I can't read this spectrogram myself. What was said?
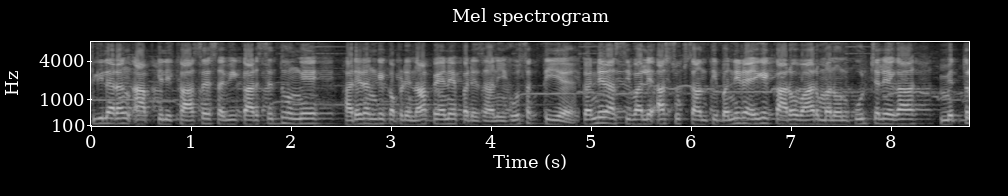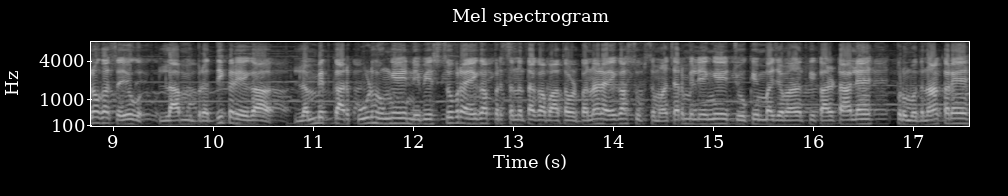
पीला रंग आपके लिए खास है, सभी कार्य सिद्ध होंगे। हरे रंग के कपड़े ना पहने, परेशानी हो सकती है। कन्या राशि वाले आज सुख शांति बनी रहेगी, कारोबार मनोनुकूल चलेगा, मित्रों का सहयोग लाभ में वृद्धि करेगा। लंबित कार्य पूर्ण होंगे, निवेश शुभ रहेगा, प्रसन्नता का वातावरण बना रहेगा, शुभ समाचार मिलेंगे। जोखिम व जमानत के कार्य टालें, प्रमोद न करें।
